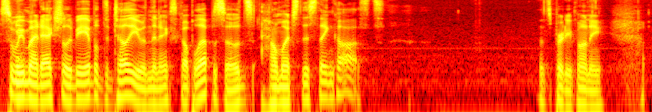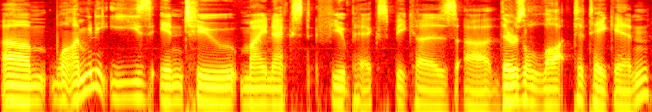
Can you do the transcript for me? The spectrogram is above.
so we might actually be able to tell you in the next couple episodes how much this thing costs. That's pretty funny. Um, well, I'm going to ease into my next few picks because uh, there's a lot to take in.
